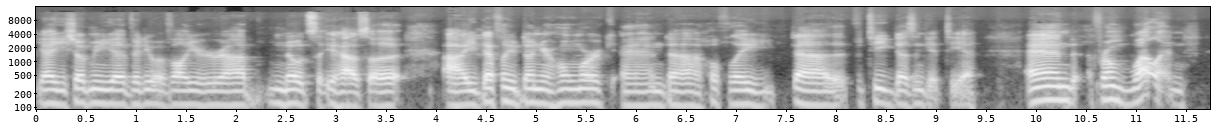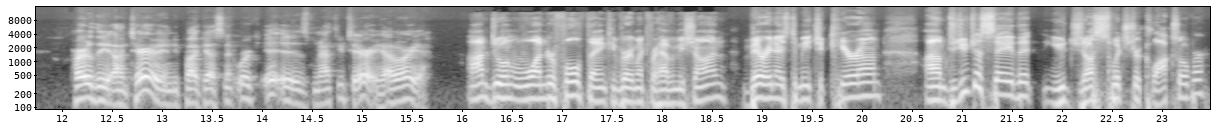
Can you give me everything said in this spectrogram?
Yeah, you showed me a video of all your uh, notes that you have. So uh, you definitely done your homework, and uh, hopefully uh, fatigue doesn't get to you. And from Welland, part of the Ontario Indie Podcast Network, it is Matthew Terry. How are you? I'm doing wonderful. Thank you very much for having me, Sean. Very nice to meet you, Kieran. Um, did you just say that you just switched your clocks over?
